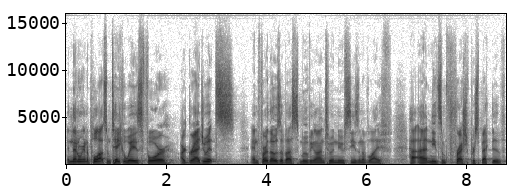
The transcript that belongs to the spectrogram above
And then we're going to pull out some takeaways for our graduates and for those of us moving on to a new season of life ha- uh, need some fresh perspective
